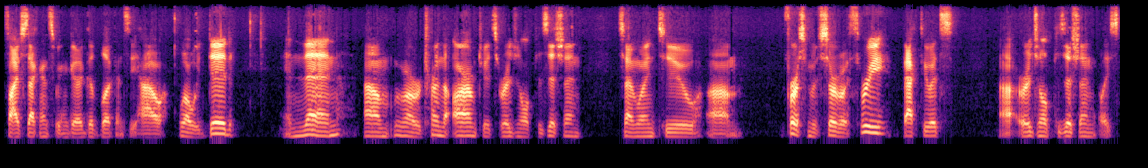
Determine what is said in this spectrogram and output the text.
five seconds so we can get a good look and see how well we did. And then um, we want to return the arm to its original position. So I'm going to um, first move servo 3 back to its uh, original position, at least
